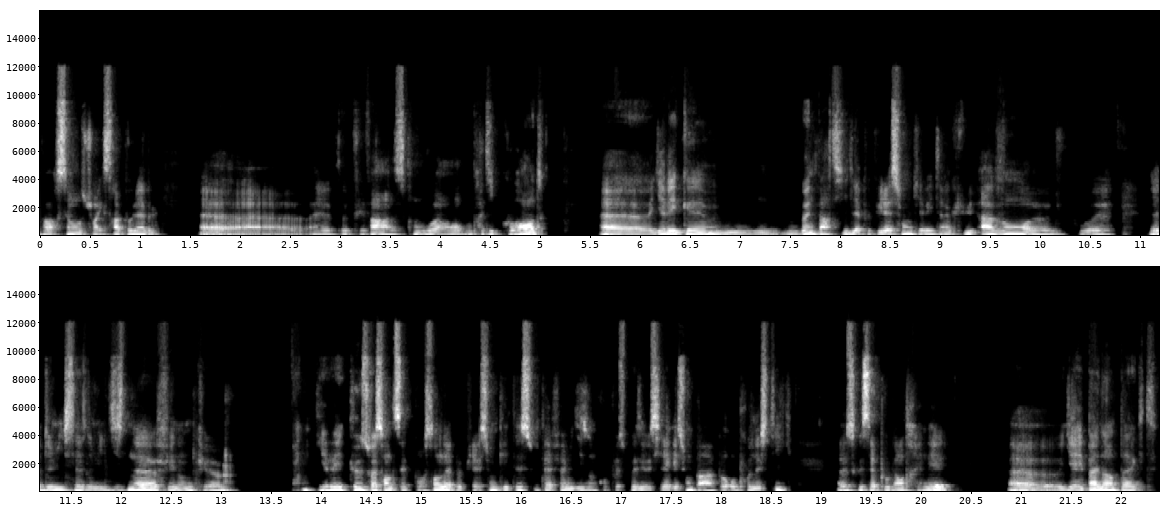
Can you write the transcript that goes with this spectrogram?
forcément sur extrapolable euh, enfin, ce qu'on voit en, pratique courante. Euh, il y avait quand même une, bonne partie de la population qui avait été inclue avant euh, du coup 2016-2019 et donc il y avait que 67% de la population qui était sous tafamidis. Donc on peut se poser aussi la question par rapport au pronostic, ce que ça pouvait entraîner. Euh, il n'y avait pas d'impact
